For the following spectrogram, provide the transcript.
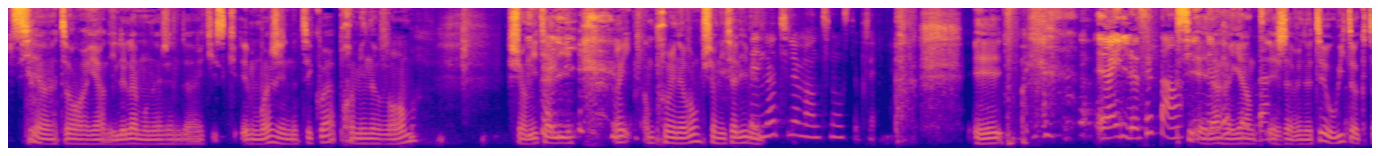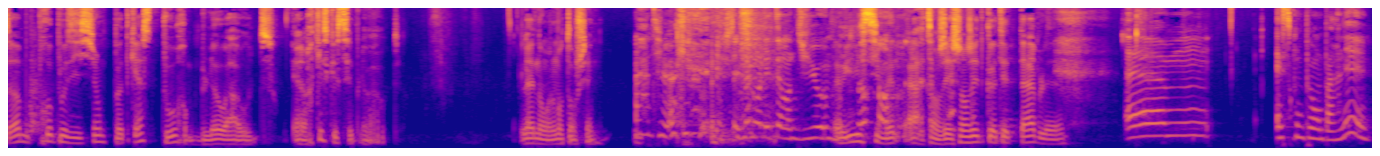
Si, attends, regarde, il est là, mon agenda. Et moi, j'ai noté quoi? 1er novembre. Je suis en Italie. Oui, en 1er novembre, je suis en Italie. Mais Mais... note-le maintenant, s'il te plaît. Et il le fait pas. hein. si, Il et ne là, regarde, et j'avais noté au 8 octobre, proposition podcast pour Blowout. Et alors, qu'est-ce que c'est Blowout? Là, normalement, t'enchaînes. Ah, tu ok. je sais pas qu'on était en duo. Oui, maintenant. Simone. Ah, attends, j'ai changé de côté de table. Euh, Est-ce qu'on peut en parler?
